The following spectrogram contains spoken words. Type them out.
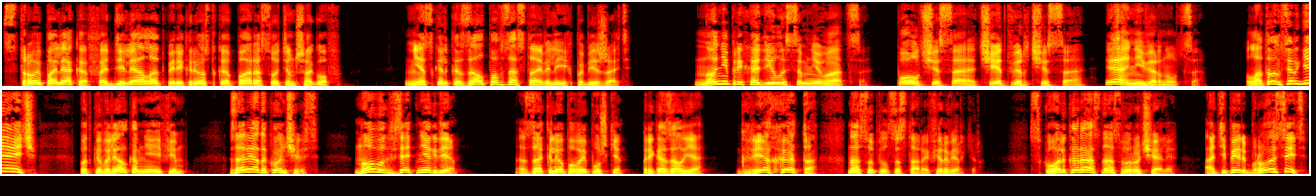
Строй поляков отделял от перекрестка пара сотен шагов. Несколько залпов заставили их побежать. Но не приходилось сомневаться. Полчаса, четверть часа, и они вернутся. «Платон Сергеевич!» — подковылял ко мне Ефим. «Заряды кончились. Новых взять негде». «Заклепывай пушки», — приказал я. «Грех это!» — насупился старый фейерверкер. «Сколько раз нас выручали? А теперь бросить?»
